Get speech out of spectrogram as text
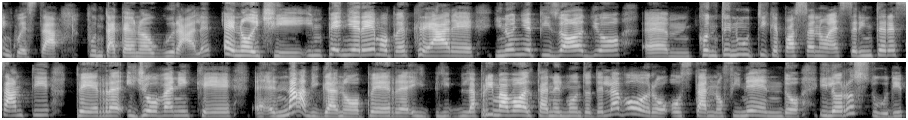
in questa puntata inaugurale e noi ci impegneremo per creare in ogni episodio ehm, contenuti che possano essere interessanti per i giovani che eh, navigano per il, la prima volta nel mondo del lavoro o stanno finendo i loro studi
